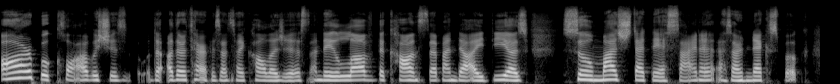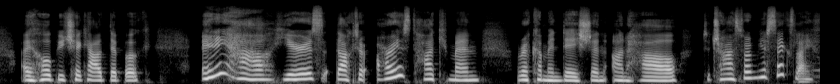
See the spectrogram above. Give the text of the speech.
our book club, which is the other therapists and psychologists, and they love the concept and the ideas so much that they assign it as our next book. I hope you check out the book. Anyhow, here's Dr. Aris Tuckman recommendation on how to transform your sex life.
